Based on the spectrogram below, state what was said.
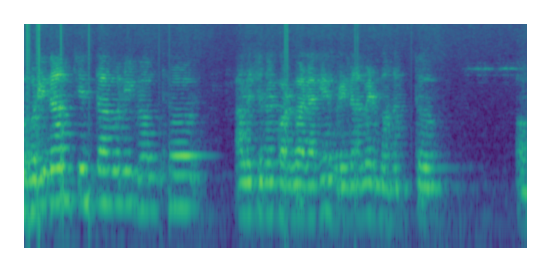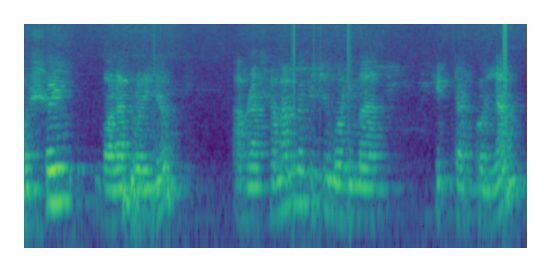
হরিনাম চিন্তামণি গ্রন্থ আলোচনা করবার আগে হরিনামের মাহাত্ম অবশ্যই বলা প্রয়োজন। আমরা সামান্য কিছু মহিমা কীর্তন করলাম।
